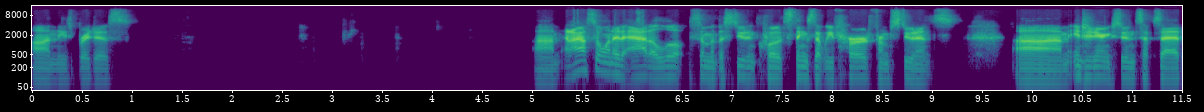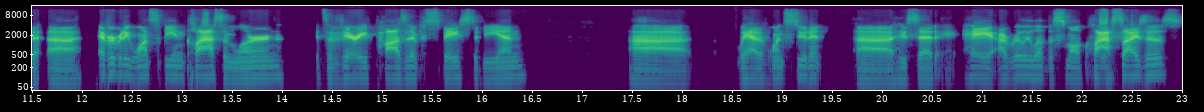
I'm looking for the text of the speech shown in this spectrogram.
on these bridges. Um, and I also wanted to add a little, some of the student quotes, things that we've heard from students. Um, engineering students have said, uh, everybody wants to be in class and learn. It's a very positive space to be in. Uh, we had one student uh, who said, hey, I really love the small class sizes.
